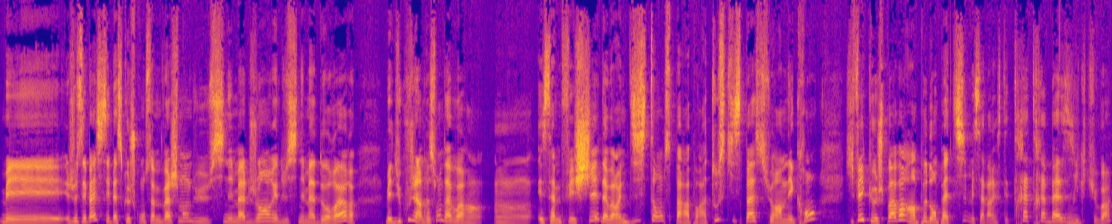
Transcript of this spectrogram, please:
mais je sais pas si c'est parce que je consomme vachement du cinéma de genre et du cinéma d'horreur, mais du coup, j'ai l'impression d'avoir un, un- Et ça me fait chier d'avoir une distance par rapport à tout ce qui se passe sur un écran qui fait que je peux avoir un peu d'empathie, mais ça va rester très très basique, tu vois.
